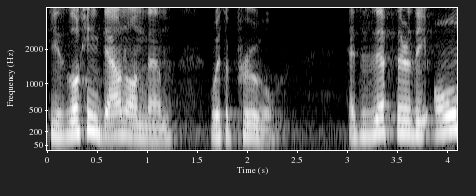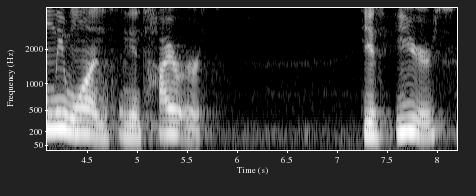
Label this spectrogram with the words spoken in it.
He's looking down on them with approval. It's as if they're the only ones in the entire earth. His ears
